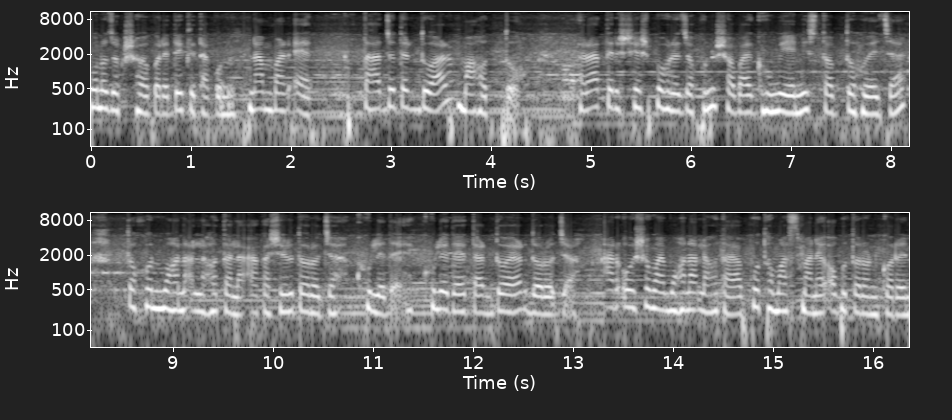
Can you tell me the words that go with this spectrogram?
মনোযোগ সহকারে দেখতে থাকুন। নাম্বার এক তাহাজ্জতের দোয়ার মাহাত্ম রাতের শেষ প্রহরে যখন সবাই ঘুমিয়ে নিস্তব্ধ হয়ে যায়, তখন মহান আল্লাহ তালা আকাশের দরজা খুলে দেয় খুলে দেয় তার দয়ার দরজা। আর ওই সময় মহান আল্লাহ তালা প্রথম আসমানে অবতরণ করেন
